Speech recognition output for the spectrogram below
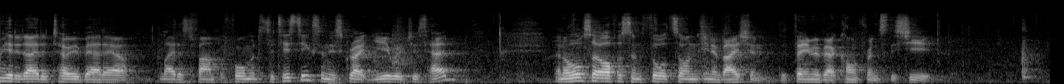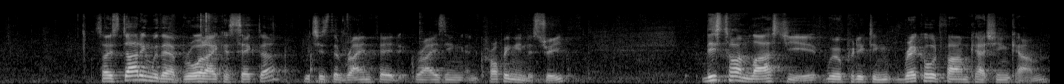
here today to tell you about our latest farm performance statistics and this great year we've just had. And I'll also offer some thoughts on innovation, the theme of our conference this year. So starting with our broadacre sector, which is the rain-fed grazing and cropping industry, this time last year we were predicting record farm cash income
